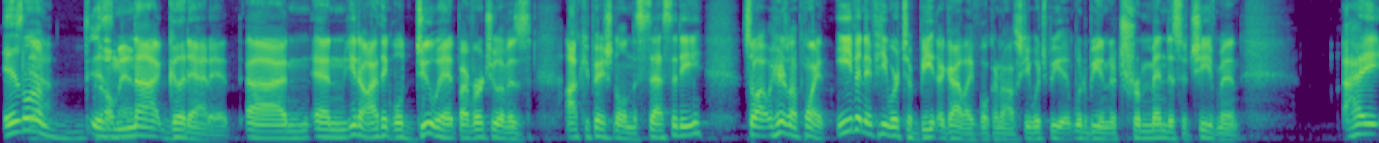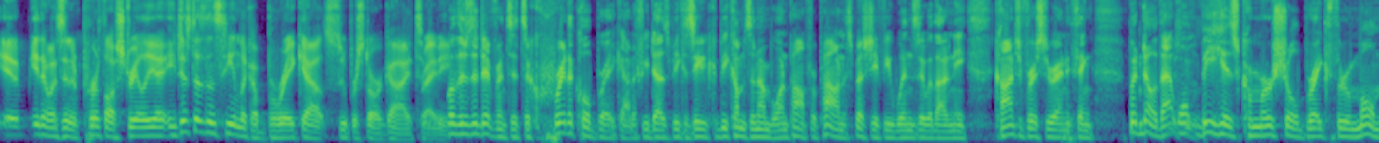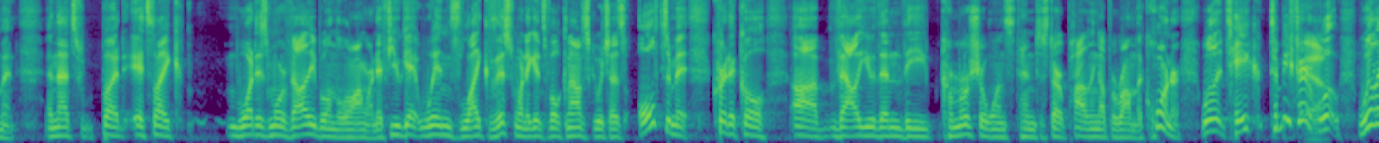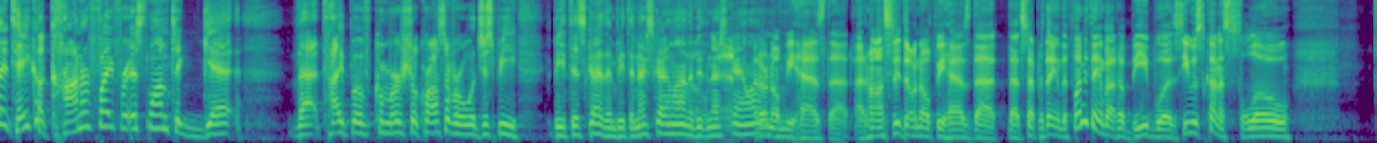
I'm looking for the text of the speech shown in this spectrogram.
Islam is Oh, not good at it. Uh, and, and, you know, I think will do it by virtue of his occupational necessity. So uh, here's my point. Even if he were to beat a guy like Volkanovski, which be, would be a tremendous achievement, I, eh, you know, it's in Perth, Australia. He just doesn't seem like a breakout superstar guy to me. well, there's a difference. It's a critical breakout if he does because he becomes the number one pound for pound, especially if he wins it without any controversy or anything. But no, that won't be his commercial breakthrough moment. And that's, but it's like, what is more valuable in the long run? If you get wins like this one against Volkanovski, which has ultimate critical uh, value, then the commercial ones tend to start piling up around the corner. Will it take, to be fair, Yeah. will, will it take a Conor fight for Islam to get that type of commercial crossover? Or will it just be beat this guy, then beat the next guy in line, then beat the next guy in line? I don't know if he has that. I honestly don't know if he has that that separate thing. The funny thing about Habib was he was kind of slow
